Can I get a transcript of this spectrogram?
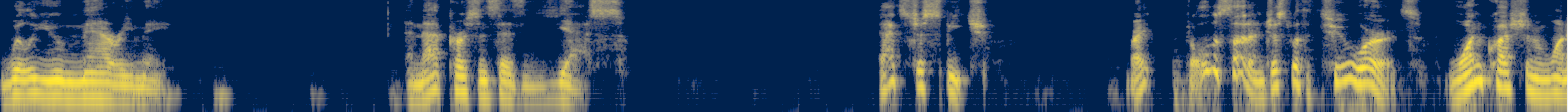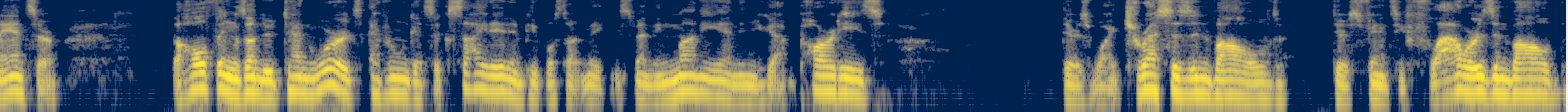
Will you marry me? And that person says, Yes. That's just speech, right? But all of a sudden, just with two words, one question and one answer, the whole thing is under 10 words, everyone gets excited and people start making spending money, and then you got parties. There's white dresses involved, there's fancy flowers involved.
